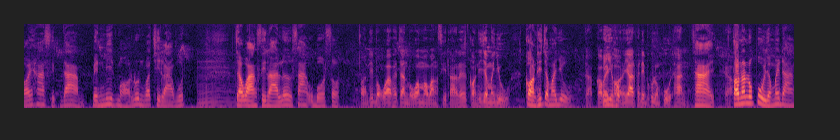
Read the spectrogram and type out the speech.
450 ด้าม เป็นมีดหมอรุ่นวชิราวุธ อืมจะวางศิลาฤกษ์สร้างอุโบสถ ตอนที่บอกว่าพระอาจารย์บอกว่ามาวางศิลาฤกษ์ก่อนที่จะมาอยู่ก่อนที่จะมาอยู่ ครับก็ไปปีขหอกอนุญาตพระเดชพระคุณหลวงปู่ท่าน ใช่ ครับ ตอนนั้นหลวงปู่ยังไม่ดัง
